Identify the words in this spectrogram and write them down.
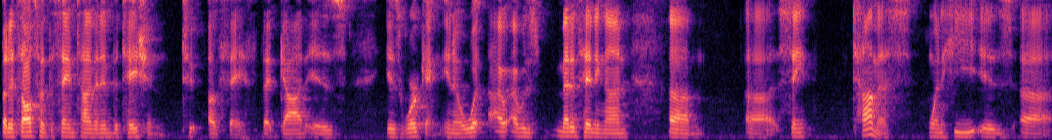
but it's also at the same time an invitation to of faith that God is is working. You know what I, I was meditating on um, uh, Saint Thomas when he is uh,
